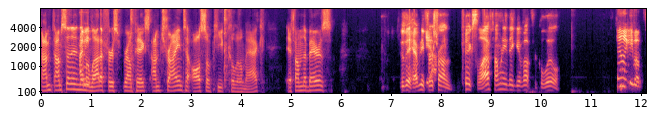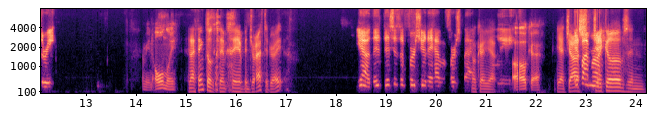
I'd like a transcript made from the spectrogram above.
I'm I'm sending them I mean- a lot of first round picks. I'm trying to also keep Khalil Mack if I'm the Bears. Do they have any Yeah. first round picks left? How many did they give up for Khalil? They only gave up three. I mean, only. And I think those they, they have been drafted, right? Yeah, th- this is the first year they have a first back. Okay, yeah, Oh, okay. yeah. Josh I'm right. Jacobs and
